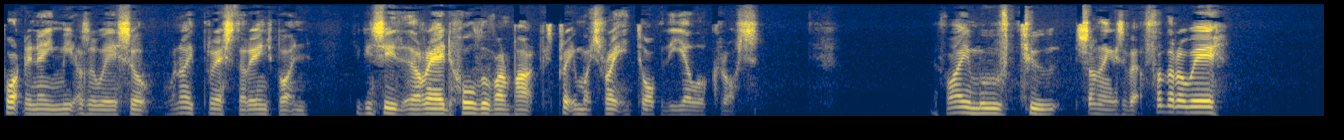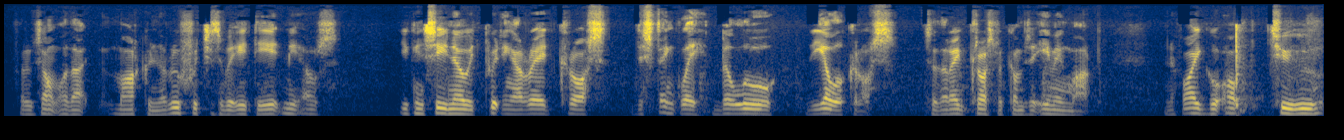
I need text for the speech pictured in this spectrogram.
49 meters away so when I press the range button you can see that the red holdover mark is pretty much right on top of the yellow cross. If I move to something that's a bit further away, for example that mark on the roof which is about 88 meters, you can see now it's putting a red cross distinctly below the yellow cross. So the red cross becomes the aiming mark. And if I go up to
